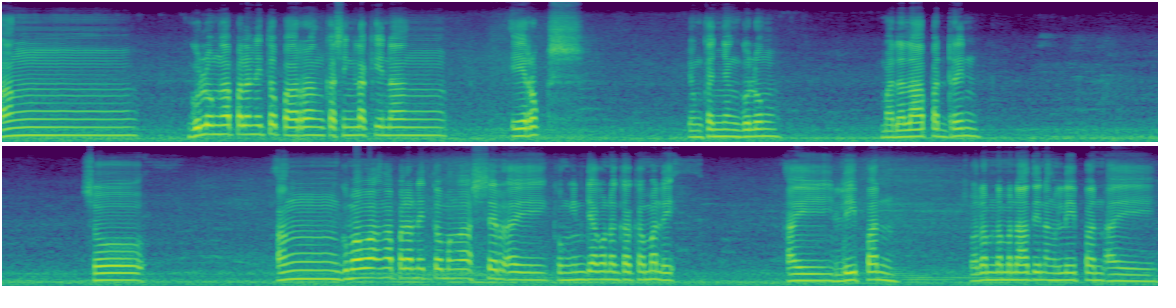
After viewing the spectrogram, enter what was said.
Ang gulong nga pala nito parang kasing laki ng Aerox yung kanyang gulong malalapad rin. So ang gumawa nga pala nito mga sir ay kung hindi ako nagkakamali ay lipan. So alam naman natin ang lipan ay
